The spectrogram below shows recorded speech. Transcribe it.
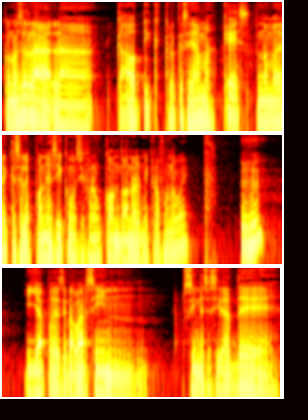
¿Conoces la, la Chaotic? Creo que se llama. ¿Qué es? Es una madre que se le pone así como si fuera un condón al micrófono, güey. Ujú. Y ya puedes grabar sin... Sin necesidad de...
